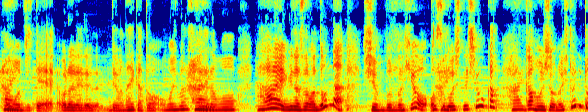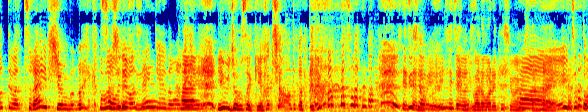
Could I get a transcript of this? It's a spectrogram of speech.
はい重んじておられるんではないかと思いますけれども、はい、皆さんはどんな春分の日をお過ごしでしょうか、はい。花粉症の人にとっては辛い春分の日かもしれませんけれどもね、はい。ゆうちゃんもさっき、ハクショーンとかって。先生先生に笑われてしまいました。ははい。い。ちょっと、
